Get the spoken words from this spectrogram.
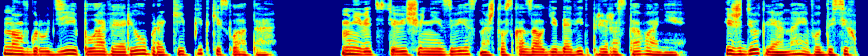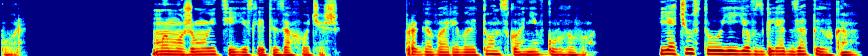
но в груди, плавя ребра, кипит кислота. Мне ведь все еще неизвестно, что сказал ей Давид при расставании, и ждет ли она его до сих пор. «Мы можем уйти, если ты захочешь», — проговаривает он, склонив голову. Я чувствую ее взгляд затылком,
